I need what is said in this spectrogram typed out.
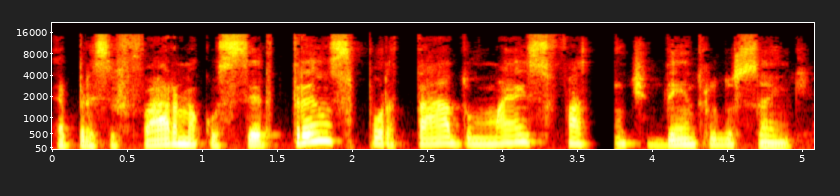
é para esse fármaco ser transportado mais facilmente dentro do sangue.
